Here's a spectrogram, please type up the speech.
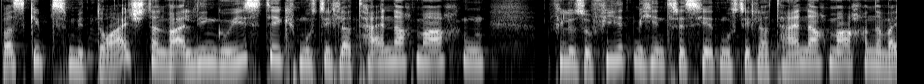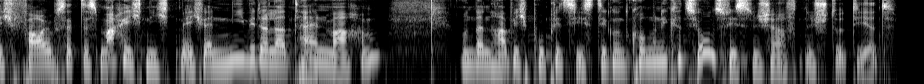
was gibt's mit Deutsch? Dann war Linguistik, musste ich Latein nachmachen. Philosophie hat mich interessiert, musste ich Latein nachmachen. Dann war ich faul und gesagt, das mache ich nicht mehr. Ich werde nie wieder Latein machen. Und dann habe ich Publizistik und Kommunikationswissenschaften studiert.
